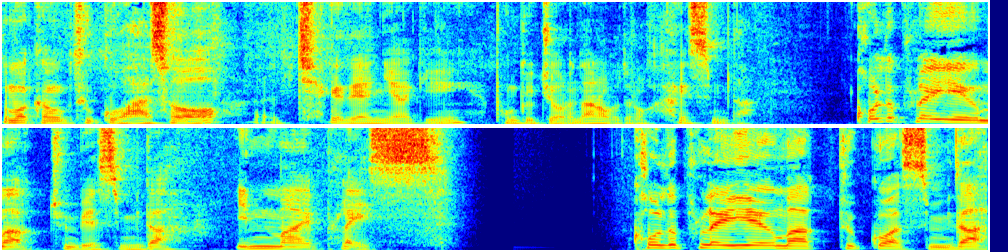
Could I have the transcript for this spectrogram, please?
음악 한 곡 듣고 와서 책에 대한 이야기 본격적으로 나눠보도록 하겠습니다. 콜드플레이의 음악 준비했습니다. In My Place. 콜드플레이의 음악 듣고 왔습니다.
